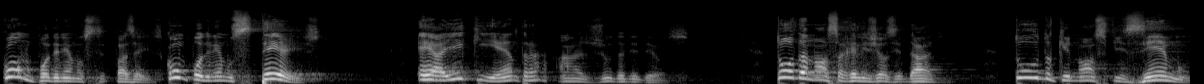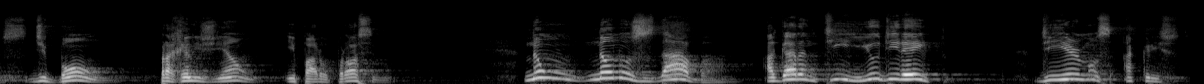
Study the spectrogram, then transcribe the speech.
como poderíamos fazer isso? Como poderíamos ter isso? É aí que entra a ajuda de Deus. Toda a nossa religiosidade, tudo que nós fizemos de bom para a religião e para o próximo, não, não nos dava a garantia e o direito de irmos a Cristo.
